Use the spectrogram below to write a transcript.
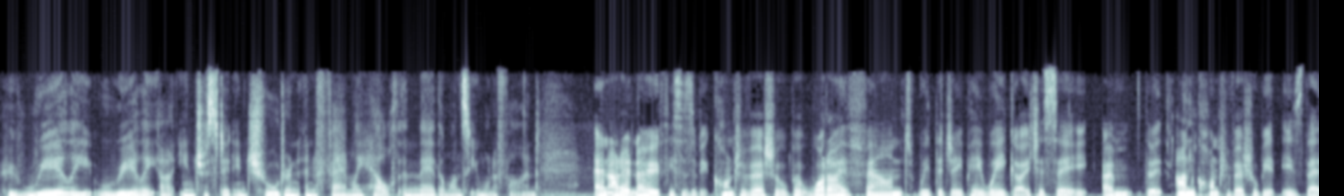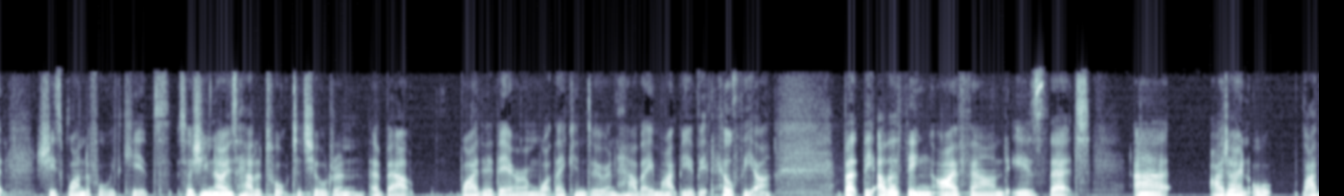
who really, really are interested in children and family health and and they're the ones that you want to find. And I don't know if this is a bit controversial, but what I've found with the GP we go to see, um, the uncontroversial bit is that she's wonderful with kids. So she knows how to talk to children about why they're there and what they can do and how they might be a bit healthier. But the other thing I've found is that uh, I don't I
